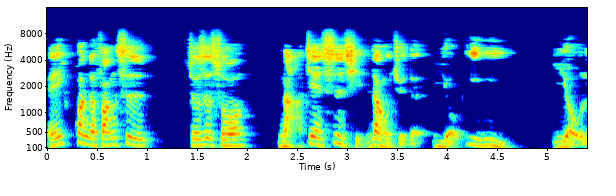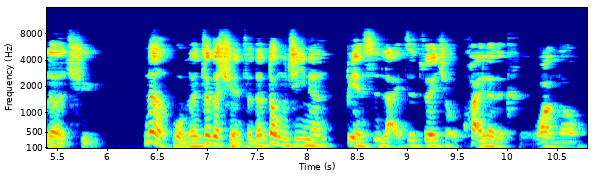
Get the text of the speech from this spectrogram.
哎，换个方式，就是说哪件事情让我觉得有意义、有乐趣？那我们这个选择的动机呢，便是来自追求快乐的渴望哦。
